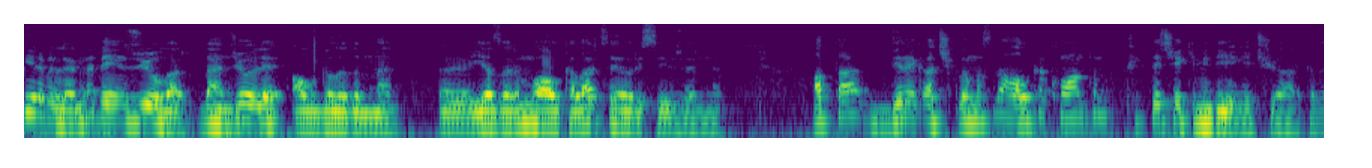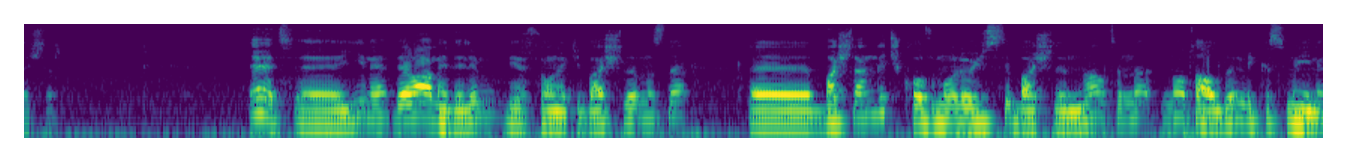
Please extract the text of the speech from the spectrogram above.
birbirlerine benziyorlar. Bence öyle algıladım ben e, yazarın bu halkalar teorisi üzerine. Hatta direkt açıklaması da halka kuantum kütle çekimi diye geçiyor arkadaşlar. Evet e, yine devam edelim bir sonraki başlığımızda. E, başlangıç kozmolojisi başlığının altında not aldığım bir kısmı yine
